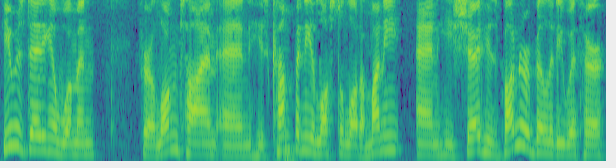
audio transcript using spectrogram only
he was dating a woman for a long time and his company lost a lot of money and he shared his vulnerability with her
